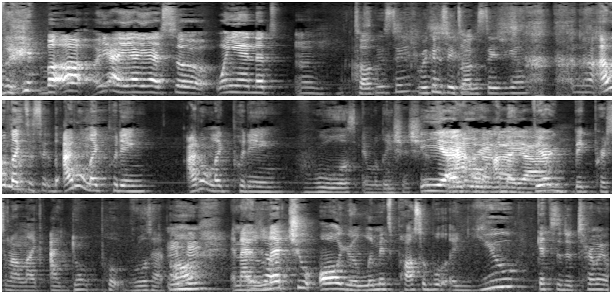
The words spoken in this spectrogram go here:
okay, but uh, yeah, yeah, yeah. So when you end up, mm, Talking stage. We're gonna say talking stage again. No, I would like to say I don't like putting I don't like putting rules in relationships. Yeah, I, am a yeah. very big person on like I don't put rules at all, Mhm. and I let you all your limits possible, and you get to determine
